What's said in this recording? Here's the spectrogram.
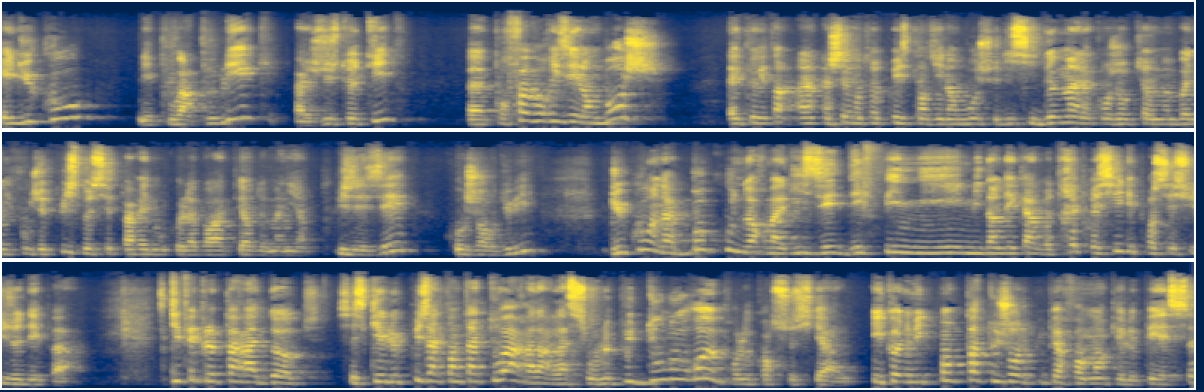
Et du coup, les pouvoirs publics, à juste titre, euh, pour favoriser l'embauche, un, chef d'entreprise, quand il embauche, dit si demain la conjoncture est bonne, il faut que je puisse me séparer de mon collaborateur de manière plus aisée qu'aujourd'hui. Du coup, on a beaucoup normalisé, défini, mis dans des cadres très précis les processus de départ. Ce qui fait que le paradoxe, c'est ce qui est le plus attentatoire à la relation, le plus douloureux pour le corps social, économiquement pas toujours le plus performant qu'est le PSE,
